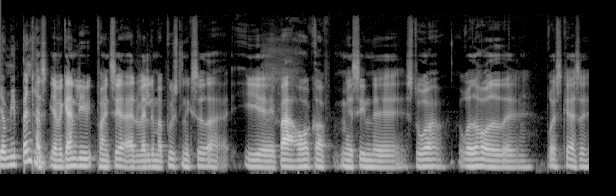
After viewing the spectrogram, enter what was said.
Jeremy Bentham. Jeg, jeg vil gerne lige pointere, at Valdemar Pustelnik sidder i øh, bare overkrop med sin øh, store rødhårede øh, brystkasse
